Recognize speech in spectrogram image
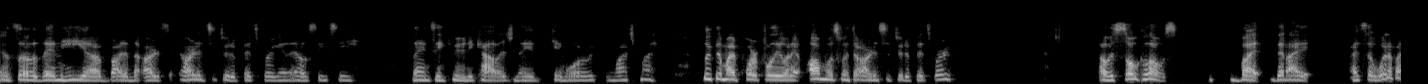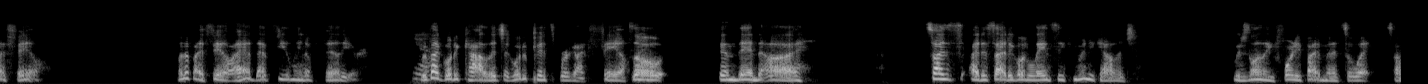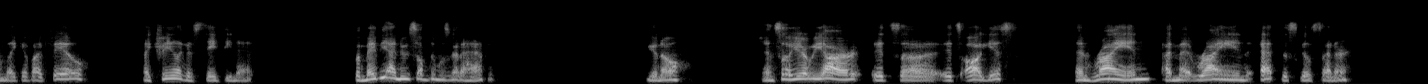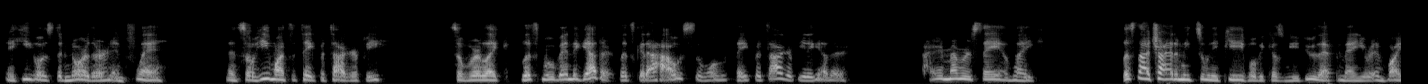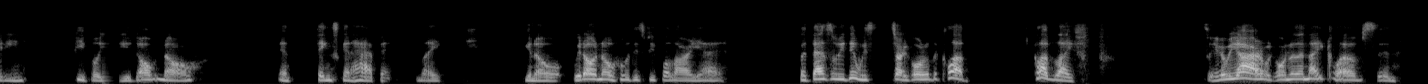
And so then he uh, brought in the Art, Art Institute of Pittsburgh and LCC, Lansing Community College, and they came over and watched my, looked at my portfolio, and I almost went to Art Institute of Pittsburgh. I was so close, but then I, I said, what if I fail? What if I fail? I had that feeling of failure. Yeah. If I go to college, I go to Pittsburgh, I fail. So, and then, uh, so I, I decided to go to Lansing Community College, which is only like 45 minutes away. So I'm like, if I fail, I create like a safety net. But maybe I knew something was going to happen you know? And so here we are. It's uh it's August. And Ryan, I met Ryan at the skill center, and he goes to Northern in Flint. And so he wants to take photography. So we're like, let's move in together. Let's get a house and we'll take photography together. I remember saying, like, let's not try to meet too many people because when you do that, man, you're inviting people you don't know things can happen. Like, you know, we don't know who these people are yet. But that's what we did. We started going to the club, club life. So here we are. We're going to the nightclubs and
